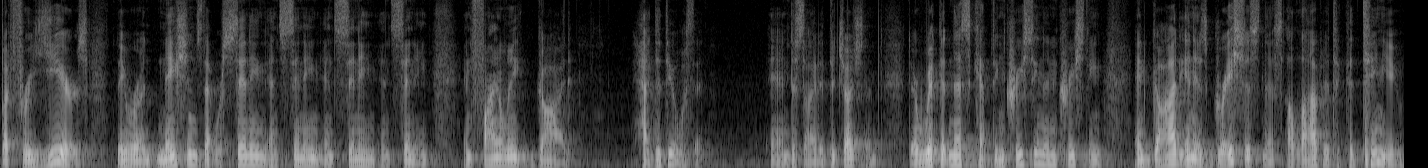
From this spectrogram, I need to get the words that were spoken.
But for years, they were nations that were sinning and sinning and sinning and sinning. And finally, God had to deal with it. and decided to judge them. Their wickedness kept increasing and increasing, and God, in his graciousness, allowed it to continue.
